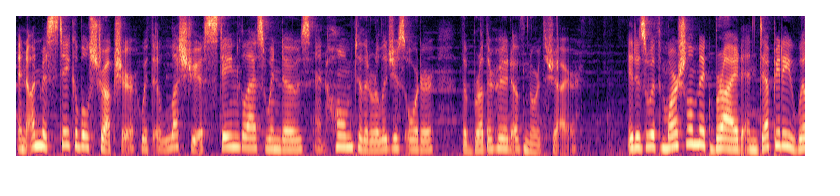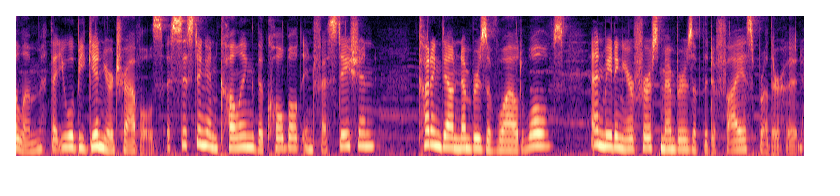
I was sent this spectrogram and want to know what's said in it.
an unmistakable structure with illustrious stained glass windows and home to the religious order, the Brotherhood of Northshire. It is with Marshal McBride and Deputy Willem that you will begin your travels, assisting in culling the kobold infestation, cutting down numbers of wild wolves, and meeting your first members of the Defias Brotherhood.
